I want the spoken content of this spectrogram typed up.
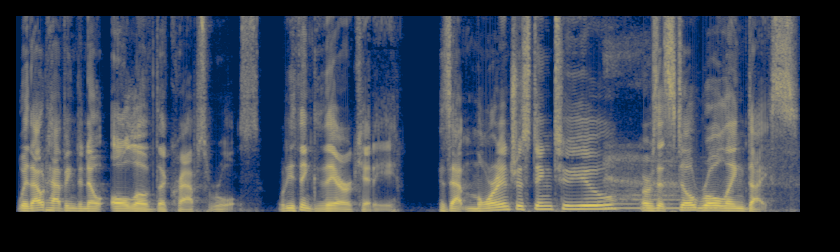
without having to know all of the craps rules. What do you think there, Kitty? Is that more interesting to you, or is it still um, rolling dice?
